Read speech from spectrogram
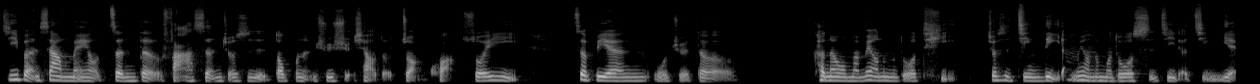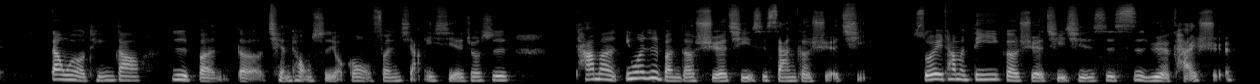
基本上没有真的发生，就是都不能去学校的状况。所以这边我觉得可能我们没有那么多体。就是经历啊，没有那么多实际的经验，但我有听到日本的前同事有跟我分享一些，就是他们因为日本的学期是三个学期，所以他们第一个学期其实是四月开学。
